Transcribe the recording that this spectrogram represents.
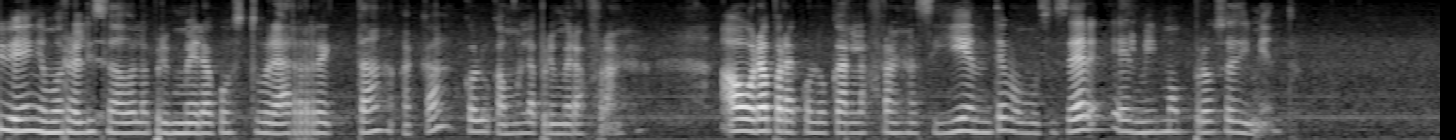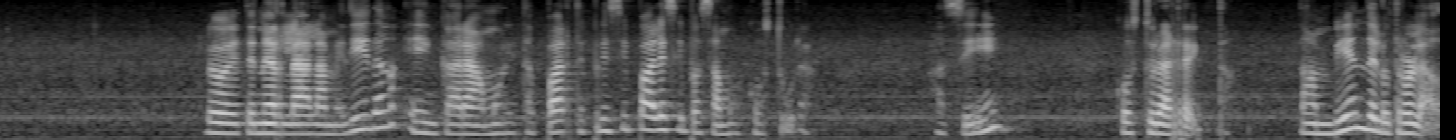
Muy bien, hemos realizado la primera costura recta acá, colocamos la primera franja. Ahora para colocar la franja siguiente vamos a hacer el mismo procedimiento. Luego de tenerla a la medida, encaramos estas partes principales y pasamos costura. Así, costura recta. También del otro lado.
